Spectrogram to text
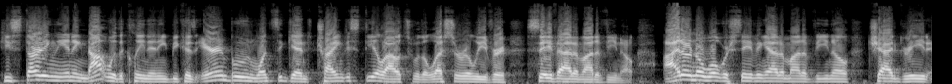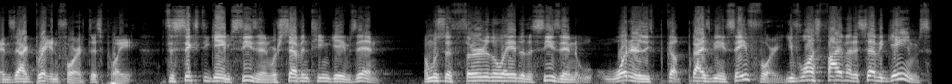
He's starting the inning not with a clean inning because Aaron Boone, once again, trying to steal outs with a lesser reliever, save Adam Ottavino. I don't know what we're saving Adam Ottavino, Chad Green, and Zach Britton for at this point. It's a 60 game season. We're 17 games in. Almost a third of the way into the season. What are these guys being saved for? You've lost five out of seven games.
